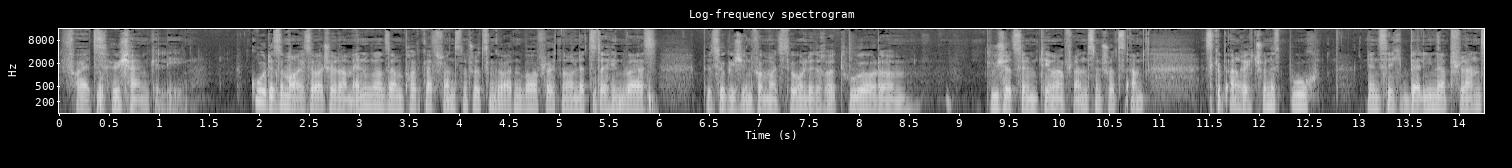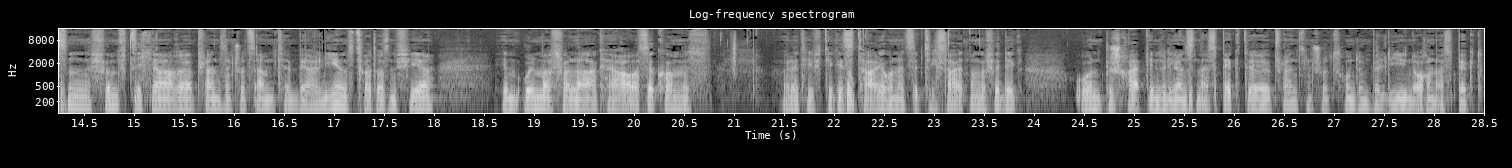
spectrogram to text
Pfalz-Höchheim gelegen. Gut, jetzt sind wir euch soweit schon am Ende unserem Podcast Pflanzenschutz und Gartenbau. Vielleicht noch ein letzter Hinweis bezüglich Information, Literatur oder Bücher zu dem Thema Pflanzenschutzamt. Es gibt ein recht schönes Buch, nennt sich Berliner Pflanzen, 50 Jahre Pflanzenschutzamt Berlin, ist 2004 im Ulmer Verlag herausgekommen, ist relativ dickes Teil, 170 Seiten ungefähr dick und beschreibt eben so die ganzen Aspekte Pflanzenschutz rund um Berlin, auch ein Aspekt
